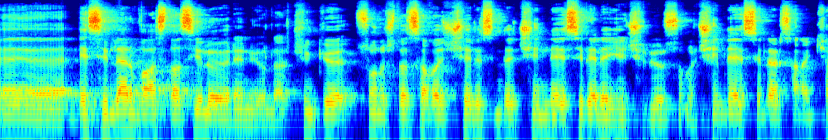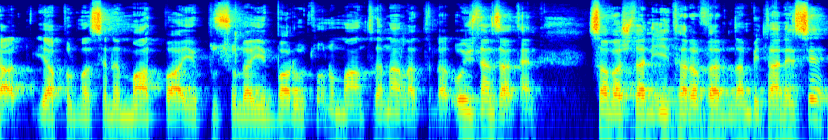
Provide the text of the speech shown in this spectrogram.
e, esirler vasıtasıyla öğreniyorlar. Çünkü sonuçta savaş içerisinde Çinli esir ele geçiriyorsun. O Çinli esirler sana kağıt yapılmasını, matbaayı, pusulayı, barutu, onun mantığını anlatırlar. O yüzden zaten savaşların iyi taraflarından bir tanesi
